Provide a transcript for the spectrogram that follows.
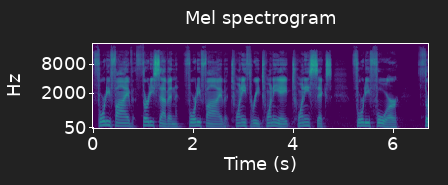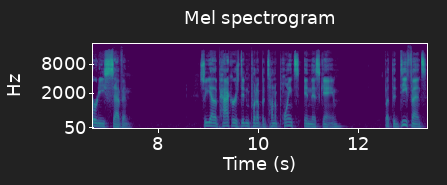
45, 37, 45, 23, 28, 26, 44, 37. So, yeah, the Packers didn't put up a ton of points in this game, but the defense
